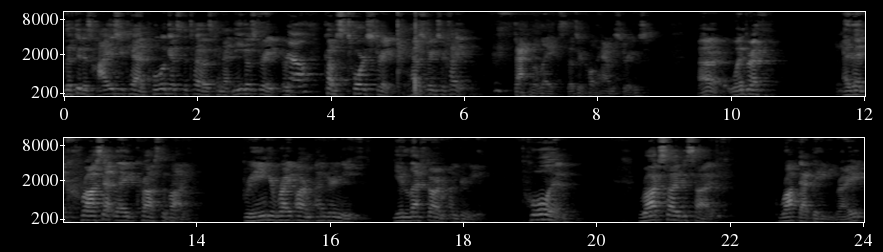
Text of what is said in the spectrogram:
Lift it as high as you can. Pull against the toes. Can that knee go straight? Or No. comes towards straight. Hamstrings are tight. Back of the legs. Those are called hamstrings. All right, one breath. And then cross that leg across the body. Bring your right arm underneath. Your left arm underneath. Pull in. Rock side to side. Rock that baby, right?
